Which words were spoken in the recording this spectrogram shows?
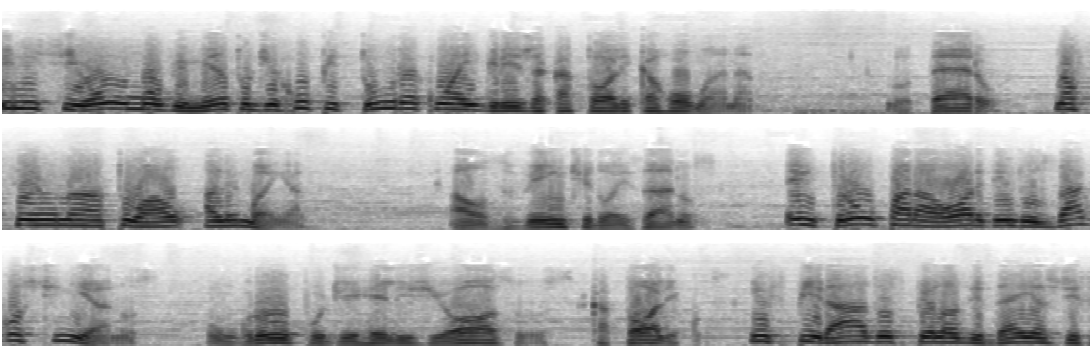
iniciou um movimento de ruptura com a Igreja Católica Romana. Lutero nasceu na atual Alemanha. Aos 22 anos, entrou para a Ordem dos Agostinianos, um grupo de religiosos católicos inspirados pelas ideias de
